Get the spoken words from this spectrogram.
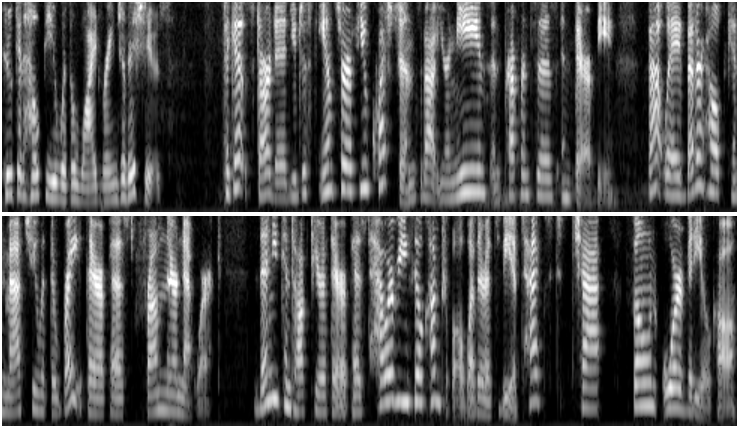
who can help you with a wide range of issues. To get started, you just answer a few questions about your needs and preferences in therapy. That way, BetterHelp can match you with the right therapist from their network. Then you can talk to your therapist however you feel comfortable, whether it's via text, chat, phone, or video call.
